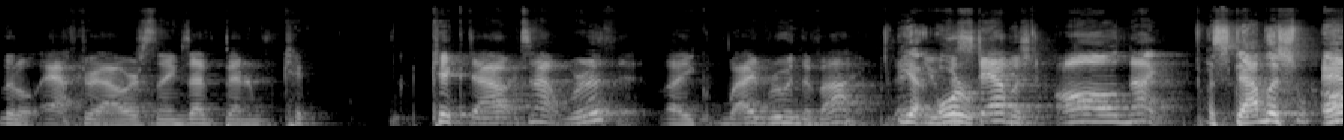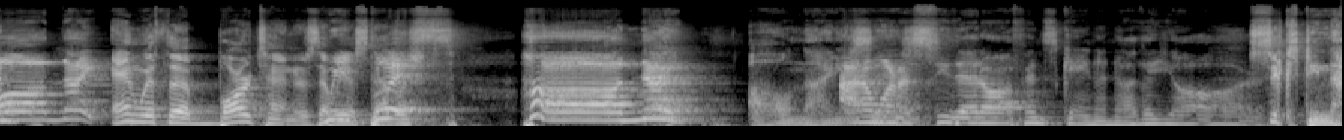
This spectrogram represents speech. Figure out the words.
little after hours things. I've been kicked kicked out. It's not worth it. Like I ruined the vibe. that Yeah, you've established all night, Established and all night. and with the bartenders that we, we established all night. All night. I don't want to see that offense gain another yard. 69.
